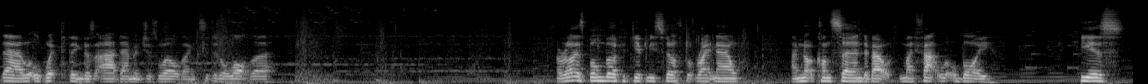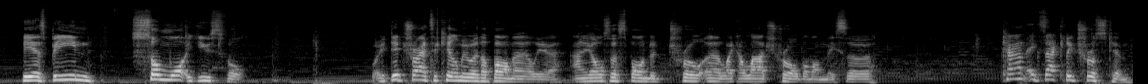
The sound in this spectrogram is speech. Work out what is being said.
there little whip thing does add damage as well then, because it did a lot there. I realised Bumbo could give me stuff, but right now I'm not concerned about my fat little boy. He is he has been somewhat useful. But he did try to kill me with a bomb earlier, and he also spawned a troll, uh, like a large troll bomb on me, so can't exactly trust him.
